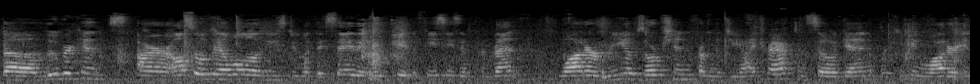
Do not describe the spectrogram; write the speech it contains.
The lubricants are also available, and these do what they say. They lubricate the feces and prevent water reabsorption from the GI tract. And so again, we're keeping water in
